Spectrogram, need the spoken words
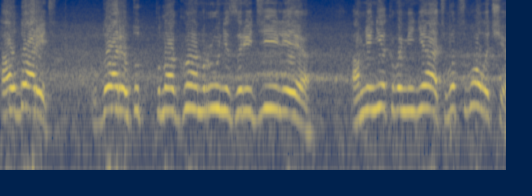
А ударить? Ударил, тут по ногам Руни зарядили. А мне некого менять, вот сволочи.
